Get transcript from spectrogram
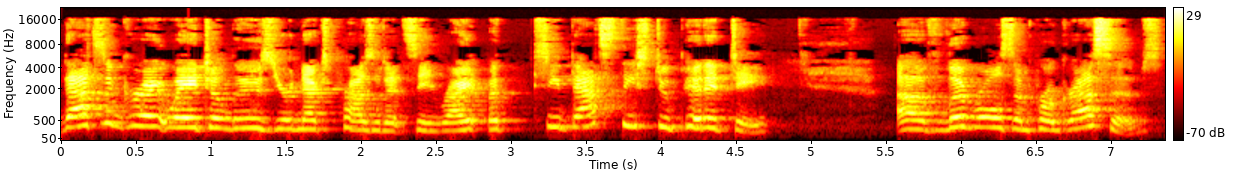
That's a great way to lose your next presidency, right? But see, that's the stupidity of liberals and progressives.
